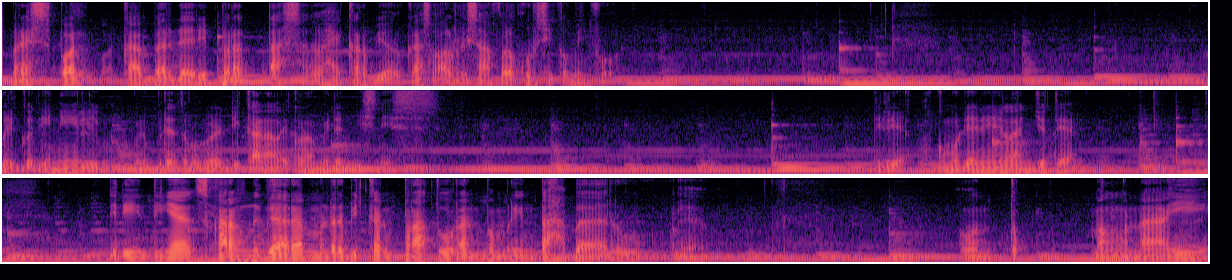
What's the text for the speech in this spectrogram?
merespon kabar dari peretas atau hacker Biorka soal reshuffle kursi Kominfo. Berikut ini berita di kanal ekonomi dan bisnis. Jadi kemudian ini lanjut ya. Jadi intinya sekarang negara menerbitkan peraturan pemerintah baru ya, untuk mengenai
